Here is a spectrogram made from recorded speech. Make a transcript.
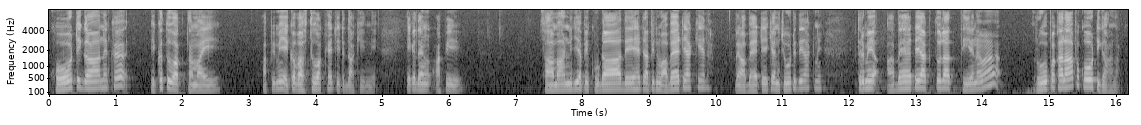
කෝටි ගානක එකතුවක් තමයි අපි මේ එක වස්තුවක් හැටියට දකින්නේ. ඒක දැන් අපි සාමාන්‍යදී අපි කුඩා දේ හැට අපි තුමු අබෑටයක් කියලා. දැන් අබෑටය කියන්නේ චූටි දෙයක් නේ. ඒතර මේ අබෑටයක් තුල තියෙනවා රූප කලාප කෝටි ගාණක්.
